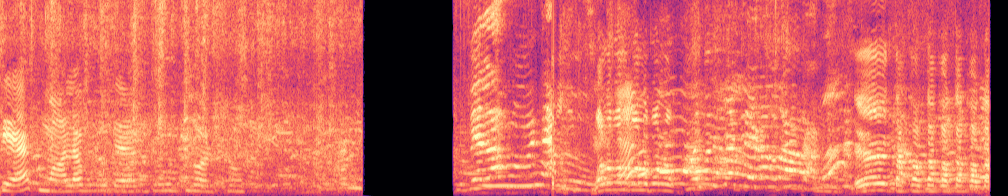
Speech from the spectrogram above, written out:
দেখ মালা পুরো দেখ দুর্ধর্ষ বলো বলো বলো বলো এ তাকাও তাকাও তাকাও।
